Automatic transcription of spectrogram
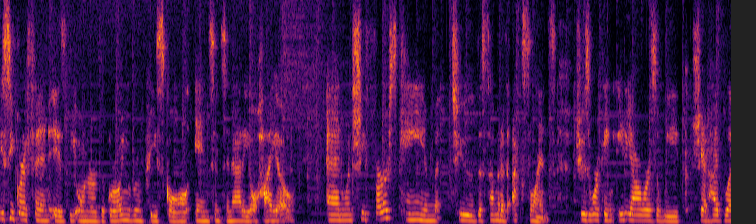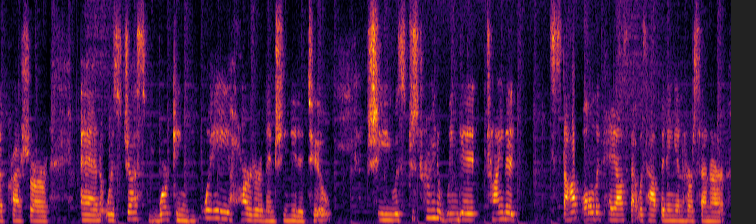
Lucy Griffin is the owner of the Growing Room Preschool in Cincinnati, Ohio. And when she first came to the Summit of Excellence, she was working 80 hours a week. She had high blood pressure and was just working way harder than she needed to. She was just trying to wing it, trying to stop all the chaos that was happening in her center,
